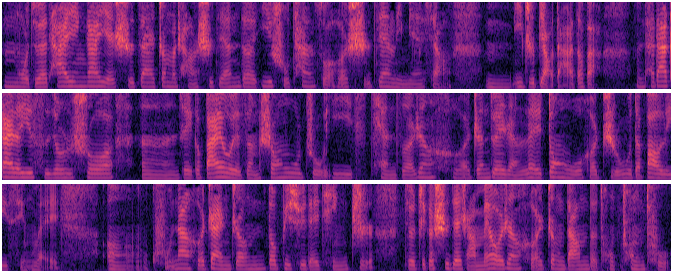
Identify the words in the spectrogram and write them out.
嗯，我觉得他应该也是在这么长时间的艺术探索和实践里面想，嗯，一直表达的吧， 嗯，他大概的意思就是说，嗯，这个 bioism 生物主义谴责任何针对人类、动物和植物的暴力行为，嗯，苦难和战争都必须得停止，就这个世界上没有任何正当的冲冲突。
